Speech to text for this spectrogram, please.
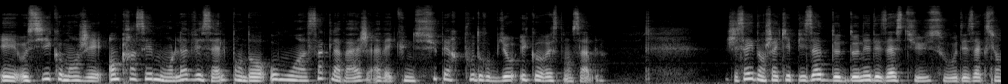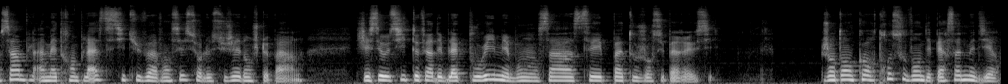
et aussi comment j'ai encrassé mon lave-vaisselle pendant au moins 5 lavages avec une super poudre bio éco-responsable. J'essaye dans chaque épisode de te donner des astuces ou des actions simples à mettre en place si tu veux avancer sur le sujet dont je te parle. J'essaie aussi de te faire des blagues pourries, mais bon, ça, c'est pas toujours super réussi. J'entends encore trop souvent des personnes me dire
